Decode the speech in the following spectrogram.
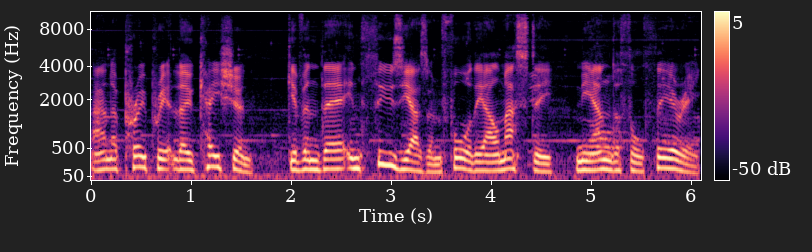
an appropriate location given their enthusiasm for the Almasty Neanderthal theory.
